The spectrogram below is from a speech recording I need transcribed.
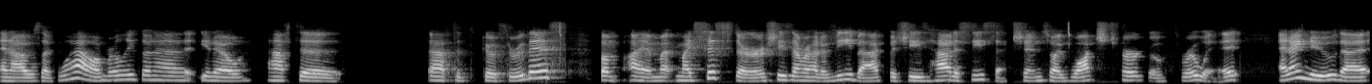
and i was like wow i'm really gonna you know have to have to go through this but I, my, my sister, she's never had a VBAC, but she's had a C section. So I've watched her go through it. And I knew that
